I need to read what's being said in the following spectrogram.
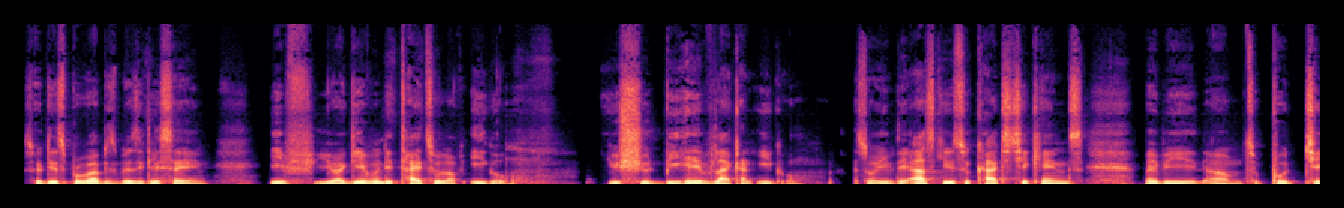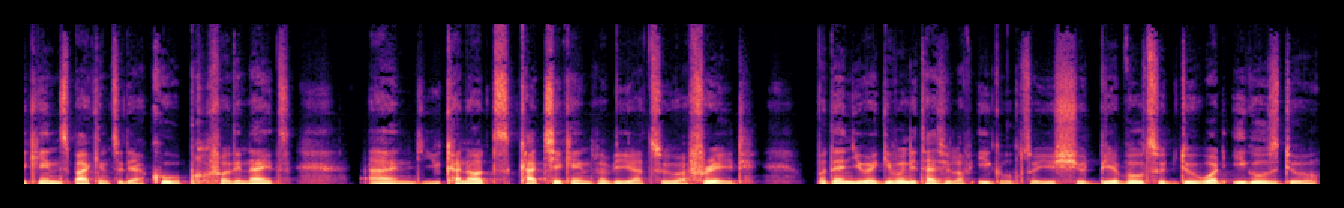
So this proverb is basically saying if you are given the title of eagle, you should behave like an eagle. So if they ask you to catch chickens, maybe um, to put chickens back into their coop for the night, and you cannot catch chickens, maybe you are too afraid, but then you were given the title of eagle, so you should be able to do what eagles do.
